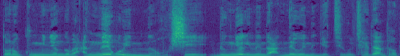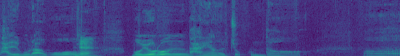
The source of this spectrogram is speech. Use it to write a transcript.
또는 국민연금을 안 내고 있는 혹시 능력 있는데 안 내고 있는 계층을 최대한 더 발굴하고 네. 뭐 요런 방향을 조금 더 어,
